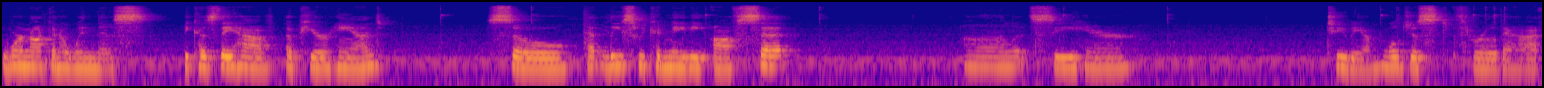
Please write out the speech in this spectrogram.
we're not going to win this because they have a pure hand. So at least we could maybe offset. Uh, let's see here. Two bam. We'll just throw that.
